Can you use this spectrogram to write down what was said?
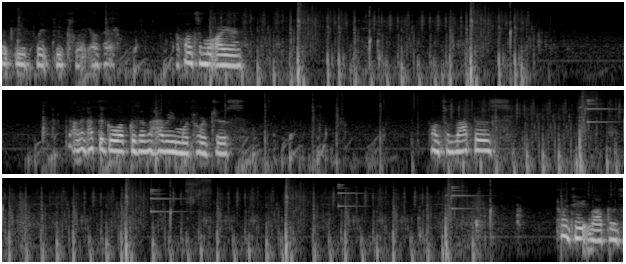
Like deep slate, deep slate. Okay. I found some more iron. I'm gonna have to go up because I don't have any more torches. Found some lapis. 28 lapis.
